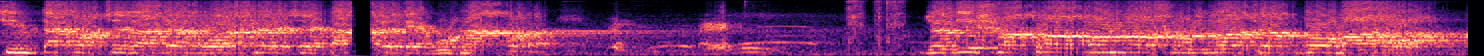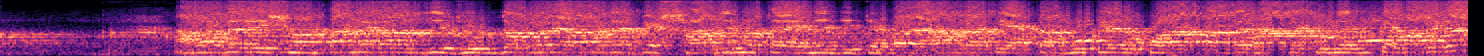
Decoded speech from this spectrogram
চিন্তা করছে যাদের বয়স হয়েছে তাদেরকে গুঠাস করার। যদি সতেরো, পনেরো, ষোলো, চোদ্দ, বারো আমাদের এই সন্তানেরা যদি যুদ্ধ করে আমাদেরকে স্বাধীনতা এনে দিতে পারে, আমরা কি একটা বুটের উপহার তাদের হাতে তুলে দিতে পারি না?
